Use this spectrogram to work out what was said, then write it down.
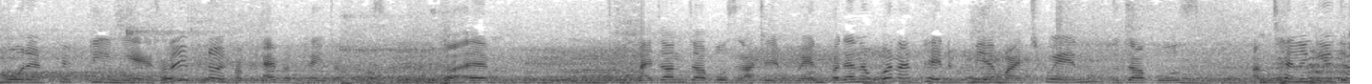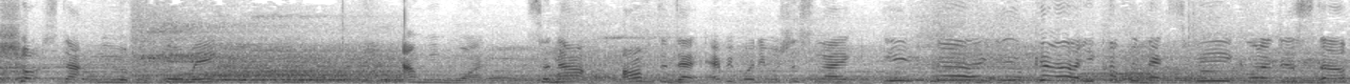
more than 15 years. I don't even know if I've ever played doubles, but. Um, I done doubles and I didn't win. But then when I played with me and my twin, the doubles, I'm telling you the shots that we were performing and we won. So now after that, everybody was just like, Ika, Ika, you come next week, all of this stuff,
